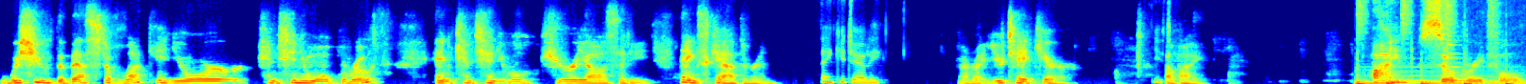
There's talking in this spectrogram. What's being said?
wish you the best of luck in your continual growth and continual curiosity. Thanks, Catherine. Thank you, Jody. All right, you take care. Bye bye. I'm so grateful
